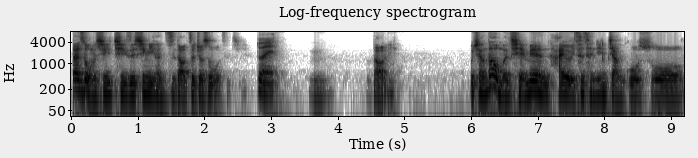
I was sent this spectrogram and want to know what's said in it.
但是我们心其实心里很知道，这就是我自己。对，嗯，有道理。我想到我们前面还有一次曾经讲过，说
